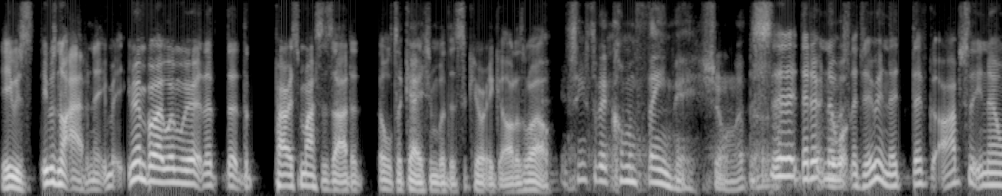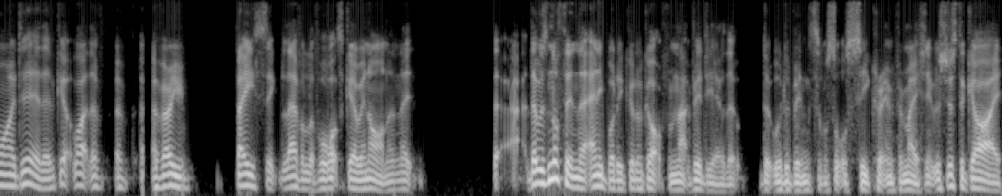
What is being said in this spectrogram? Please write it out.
he was he was not having it. Remember when we were at the, the, the Paris Masters, I had an altercation with the security guard as well. It seems to be a common theme here, Sean. they don't know what they're doing. They, they've got absolutely no idea. They've got like a, a, a very basic level of what's going on, and they, uh, there was nothing that anybody could have got from that video that that would have been some sort of secret information. It was just a guy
